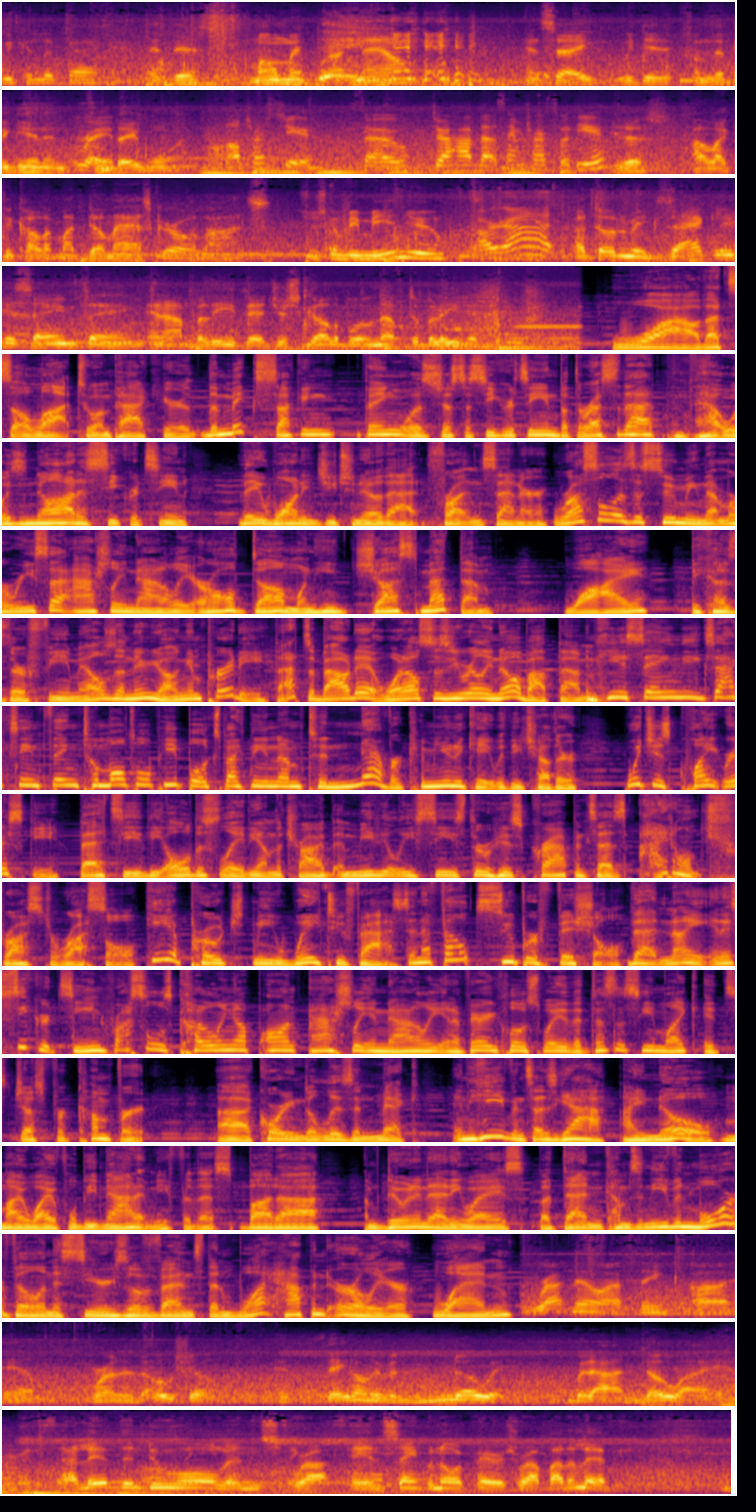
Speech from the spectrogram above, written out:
We can look back at this moment right now and say we did it from the beginning, from day one. I'll trust you. So, do I have that same trust with you? Yes, I like to call it my dumbass girl alliance. It's just gonna be me and you. All right. I told them exactly the same thing, and I believe they're just gullible enough to believe it. Wow, that's a lot to unpack here. The Mick sucking thing was just a secret scene, but the rest of that, that was not a secret scene. They wanted you to know that front and center. Russell is assuming that Marisa, Ashley, Natalie are all dumb when he just met them. Why? Because they're females and they're young and pretty. That's about it. What else does he really know about them? And he is saying the exact same thing to multiple people, expecting them to never communicate with each other, which is quite risky. Betsy, the oldest lady on the tribe, immediately sees through his crap and says, I don't trust Russell. He approached me way too fast and it felt superficial. That night, in a secret scene, Russell is cuddling up on Ashley and Natalie in a very close way that doesn't seem like it's just for comfort, uh, according to Liz and Mick. And he even says, Yeah, I know my wife will be mad at me for this, but uh, I'm doing it anyways. But then comes an even more villainous series of events than what happened earlier when Right now, I think I am running the whole show. and they don't even know it, but I know I am. I lived in New Orleans, right in St. Bernard Parish, right by the levee.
